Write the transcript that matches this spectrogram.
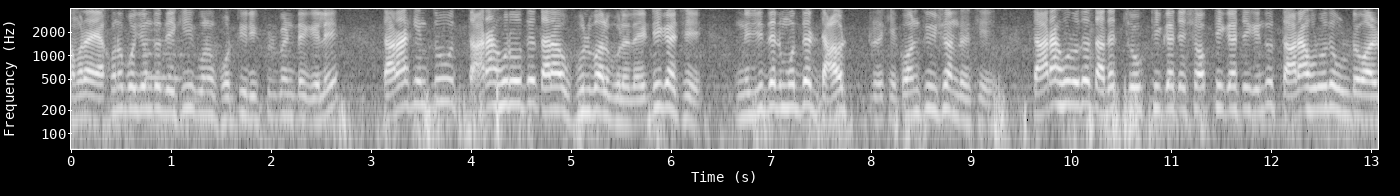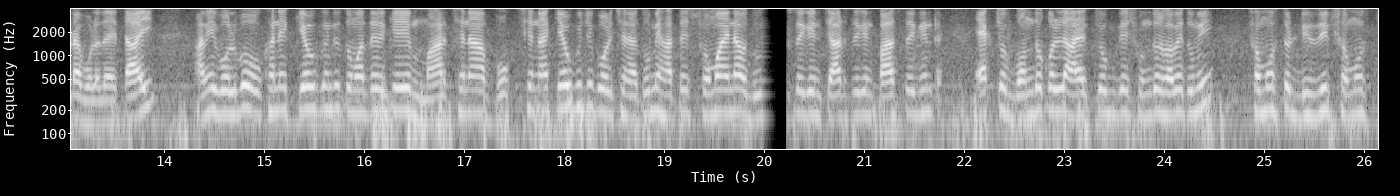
আমরা এখনও পর্যন্ত দেখি কোনো ভর্তি রিক্রুটমেন্টে গেলে, তারা কিন্তু তাড়াহুড়োতে তারা ভুলভাল বলে দেয়, ঠিক আছে? নিজেদের মধ্যে ডাউট রেখে কনফিউশন রেখে তাড়াহুড়োতে তাদের চোখ ঠিক আছে, সব ঠিক আছে, কিন্তু তাড়াহুড়োতে উল্টো পাল্টা বলে দেয়। তাই আমি বলব, ওখানে কেউ কিন্তু তোমাদেরকে মারছে না, বকছে না, কেউ কিছু করছে না। তুমি হাতে সময় নাও, দু সেকেন্ড, চার সেকেন্ড, পাঁচ সেকেন্ড, এক চোখ বন্ধ করলে আরেক চোখ দিয়ে সুন্দরভাবে তুমি সমস্ত ডিজিট সমস্ত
